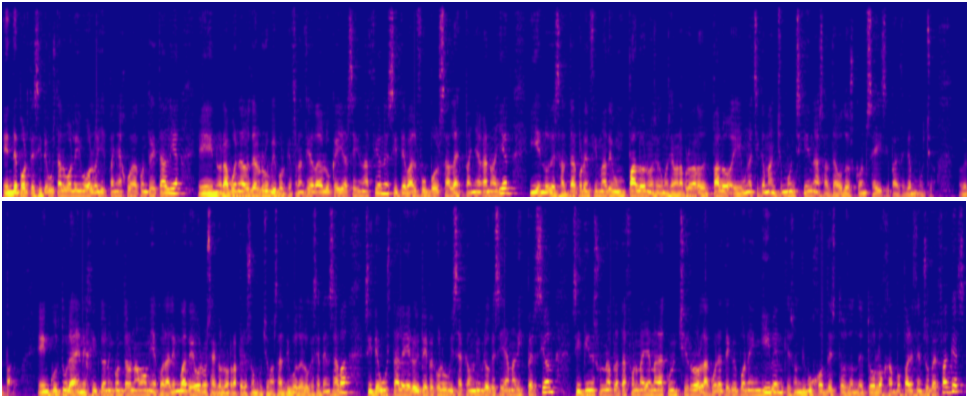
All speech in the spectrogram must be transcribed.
En deporte, si te gusta el voleibol, hoy España juega contra Italia. enhorabuena a los del rugby porque Francia ha dado lo que hay a seis. Si te va el fútbol sala, España ganó ayer. Y en lo de saltar por encima de un palo, no sé cómo se llama la prueba, lo del palo, eh, una chica manchu ha saltado 2,6 y parece que es mucho. En cultura, en Egipto han encontrado una momia con la lengua de oro, o sea que los raperos son mucho más antiguos de lo que se pensaba. Si te gusta leer, hoy Pepe Colubi saca un libro que se llama Dispersión. Si tienes una plataforma llamada Crunchyroll, acuérdate que ponen Given, que son dibujos de estos donde todos los japos parecen superfuckers.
